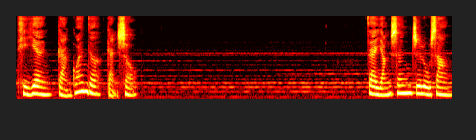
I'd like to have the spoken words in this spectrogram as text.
体验感官的感受。在扬升之路上，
